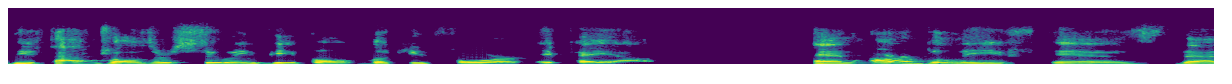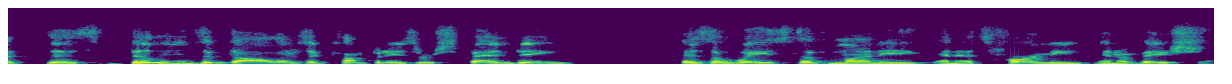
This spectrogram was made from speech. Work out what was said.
these patent trolls are suing people looking for a payout. And our belief is that this billions of dollars that companies are spending is a waste of money and it's harming innovation.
